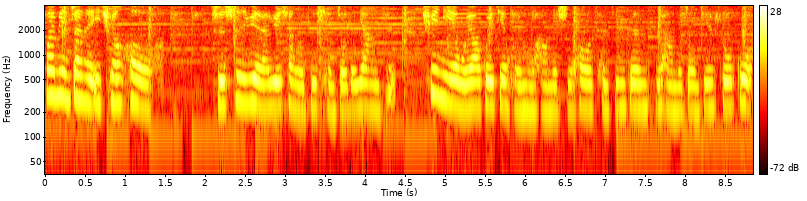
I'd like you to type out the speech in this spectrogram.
外面转了一圈后，时事越来越像我之前走的样子。去年我要归建回母行的时候，曾经跟子行的总监说过：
